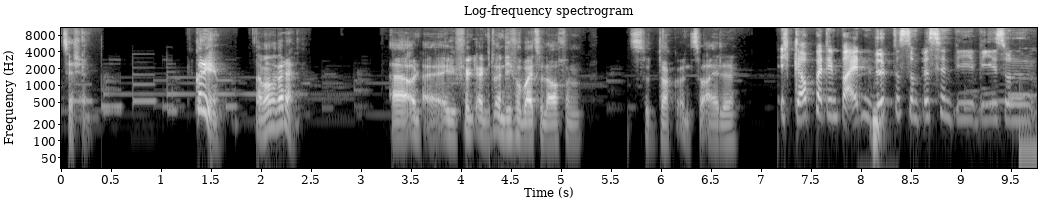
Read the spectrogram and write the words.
Sehr schön. Gut, dann machen wir weiter. Äh, und äh, fängt an, an die vorbeizulaufen. Zu Doc und zu Idle. Ich glaube, bei den beiden wirkt es so ein bisschen wie, wie so, ein,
